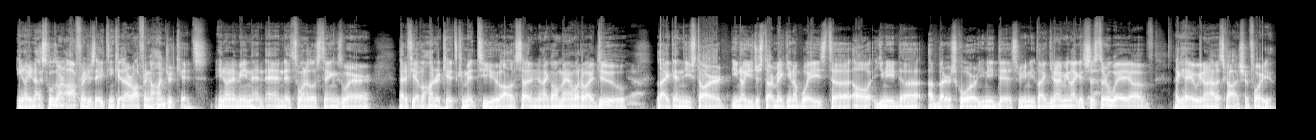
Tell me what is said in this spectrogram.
you know, you're not, schools aren't offering just 18 kids; they're offering 100 kids. You know what I mean? And and it's one of those things where that if you have 100 kids commit to you, all of a sudden you're like, oh man, what do I do? yeah. like and you start you know you just start making up ways to oh you need a, a better score you need this or you need like you know what i mean like it's just their way of like hey we don't have a scholarship for you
